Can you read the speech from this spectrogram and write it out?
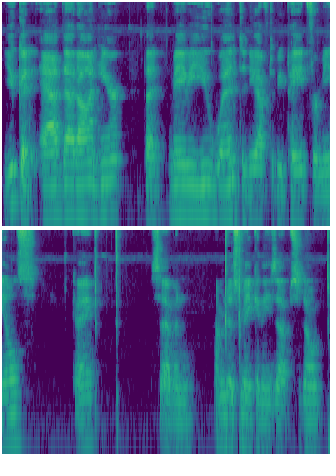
you could add that on here that maybe you went and you have to be paid for meals, okay? Seven, I'm just making these up, so don't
